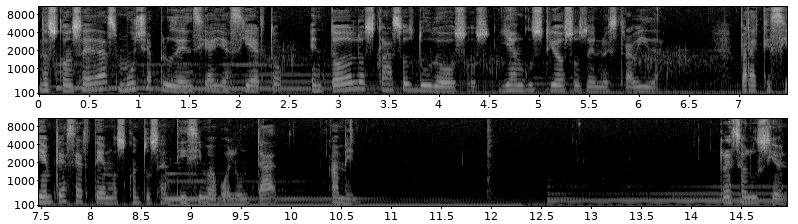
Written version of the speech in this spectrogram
nos concedas mucha prudencia y acierto en todos los casos dudosos y angustiosos de nuestra vida, para que siempre acertemos con tu santísima voluntad Amén. Resolución.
